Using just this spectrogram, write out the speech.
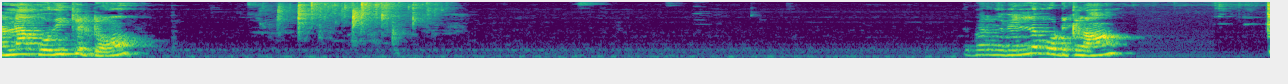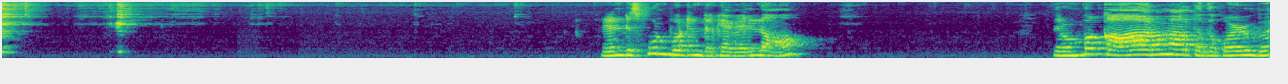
நல்லா கொதிக்கட்டும். பாருங்க வெள்ளை போட்டுக்கலாம். ரெண்டு ஸ்பூன் போட்டுருக்கேன் வெல்லம். இது ரொம்ப காரமாக இருக்குது அந்த குழம்பு.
